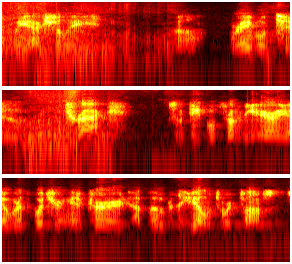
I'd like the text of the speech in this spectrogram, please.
and we actually uh, were able to track some people from the area where the butchering had occurred up over the hill toward Thompson's.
